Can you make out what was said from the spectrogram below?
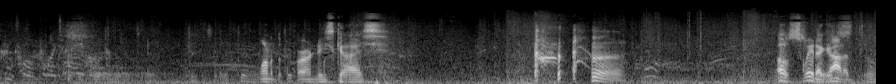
Control point enabled. One of the burn these guys. Oh, sweet, I got him.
